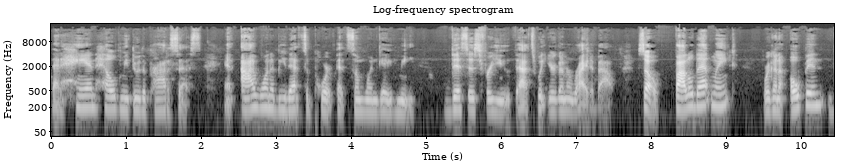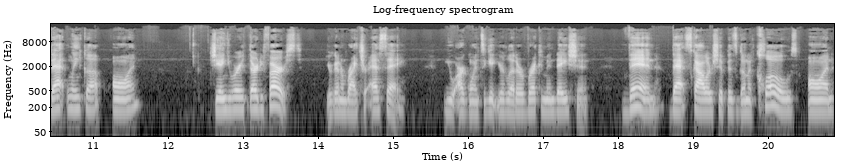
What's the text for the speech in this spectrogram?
that hand held me through the process. And I want to be that support that someone gave me. This is for you. That's what you're going to write about. So follow that link. We're going to open that link up on January 31st, you're going to write your essay. You are going to get your letter of recommendation. Then that scholarship is going to close on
